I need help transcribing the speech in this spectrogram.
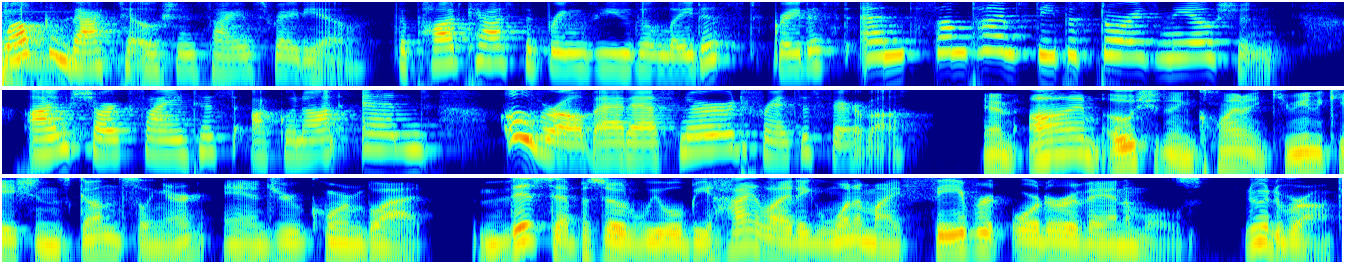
Welcome back to Ocean Science Radio, the podcast that brings you the latest, greatest, and sometimes deepest stories in the ocean. I'm shark scientist, aquanaut, and overall badass nerd, Francis Faribaugh. And I'm Ocean and Climate Communications gunslinger, Andrew Kornblatt. This episode, we will be highlighting one of my favorite order of animals, nudibranch,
